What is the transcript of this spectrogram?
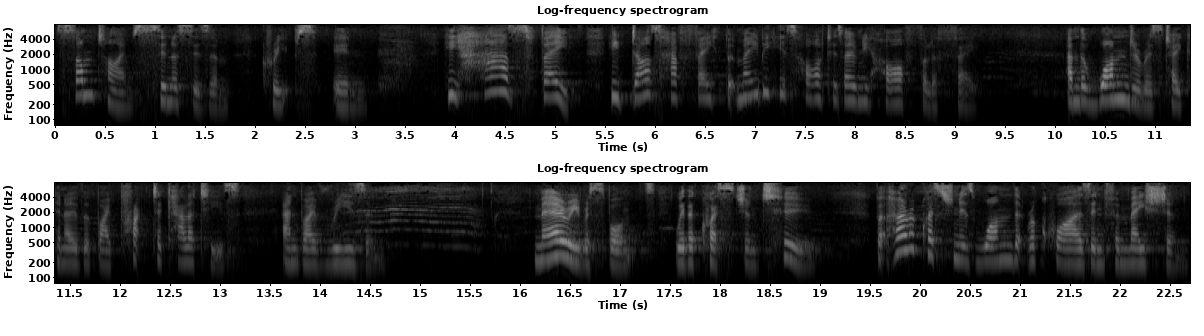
sometimes cynicism creeps in. He has faith. He does have faith, but maybe his heart is only half full of faith. And the wonder is taken over by practicalities and by reason. Mary responds with a question too. But her question is one that requires information.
